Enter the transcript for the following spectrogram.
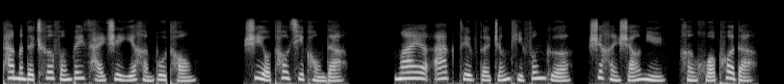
他们的车缝杯材质也很不同，是有透气孔的。Mya Active 的整体风格是很少女、很活泼的。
